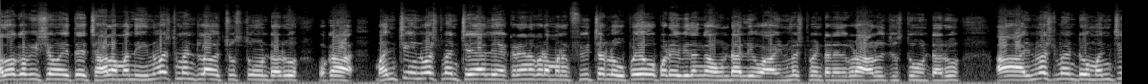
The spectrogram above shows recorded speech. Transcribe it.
అదొక విషయం అయితే చాలా మంది చూస్తూ ఉంటారు. ఒక మంచి ఇన్వెస్ట్మెంట్ చేయాలి ఎక్కడైనా కూడా మనకు ఫ్యూచర్లో ఉపయోగపడే విధంగా ఉండాలి. ఆ ఇన్వెస్ట్మెంట్ అనేది కూడా ఆలోచిస్తూ ఉంటారు. ఆ ఇన్వెస్ట్మెంట్ మంచి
